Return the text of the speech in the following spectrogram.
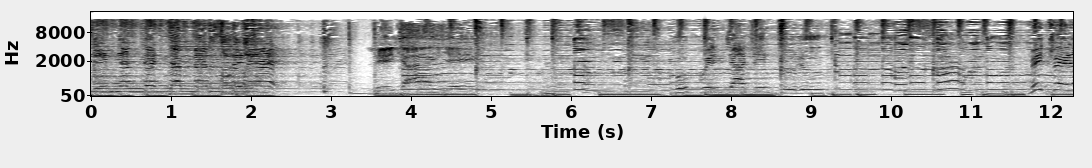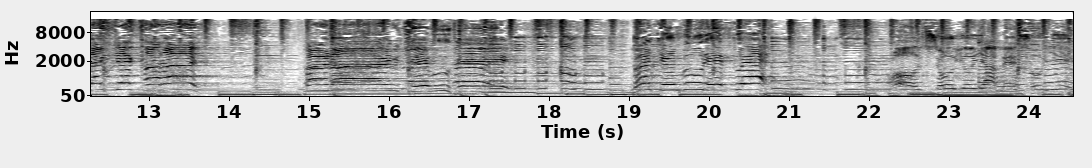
မြင်မြတ်တဲ့တမန်တွေနဲ့လေ ရိုင်းရင်ဘုကွင်ကြခြင်းတူတူမိတ်ထွေလိုက်တဲ့ခါတိုင်းပန်းတိုင်းမချွေဘူးဟေးမတင်မှုတွေတွေ့အော်ဆိုရရမယ်ဆိုရင်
